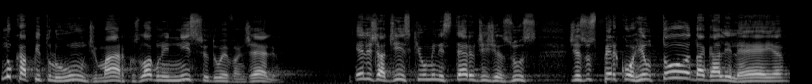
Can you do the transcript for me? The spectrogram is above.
No capítulo 1 de Marcos, logo no início do evangelho, ele já diz que o ministério de Jesus, Jesus percorreu toda a Galiléia,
